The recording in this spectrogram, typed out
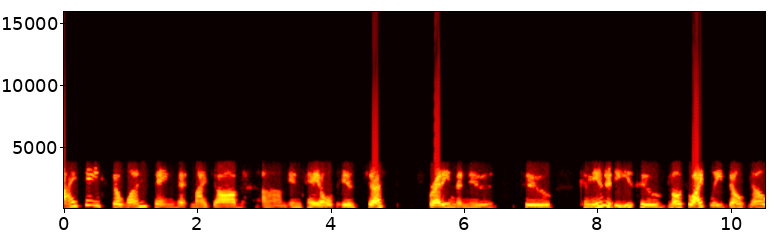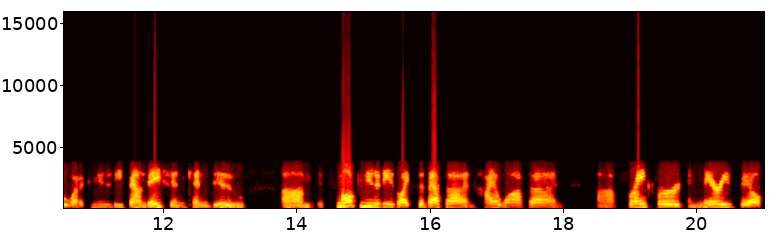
I think the one thing that my job um, entails is just spreading the news to communities who most likely don't know what a community foundation can do um, small communities like Sabetha and Hiawatha and uh, Frankfort and Marysville,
